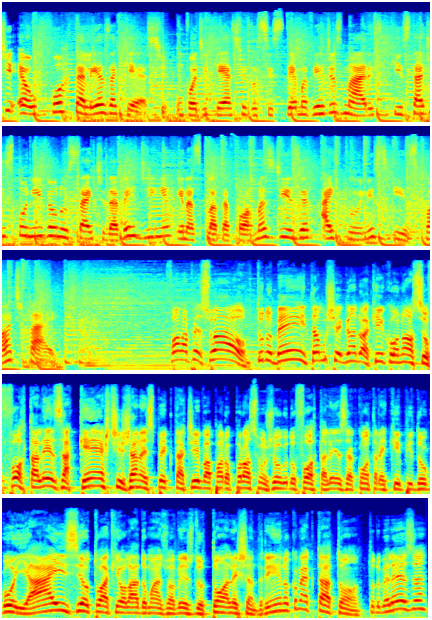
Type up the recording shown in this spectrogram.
Este é o Fortaleza Cast, um podcast do Sistema Verdes Mares que está disponível no site da Verdinha e nas plataformas Deezer, iTunes e Spotify. Fala pessoal, tudo bem? Estamos chegando aqui com o nosso Fortaleza Cast, já na expectativa para o próximo jogo do Fortaleza contra a equipe do Goiás. Eu tô aqui ao lado mais uma vez do Tom Alexandrino. Como é que tá, Tom? Tudo beleza?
